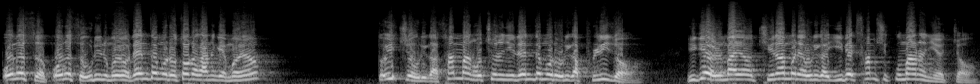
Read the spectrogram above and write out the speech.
보너스, 보너스 우리는 뭐요? 랜덤으로 돌아가는 게 뭐요? 또 있죠. 우리가 3만 5천 원이 랜덤으로 우리가 풀리죠. 이게 얼마요? 지난번에 우리가 239만 원이었죠.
